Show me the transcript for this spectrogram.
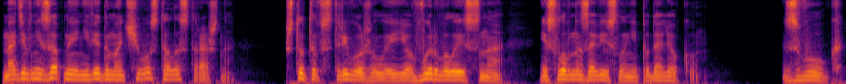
Наде внезапно и неведомо от чего стало страшно. Что-то встревожило ее, вырвало из сна и словно зависло неподалеку. «Звук»,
